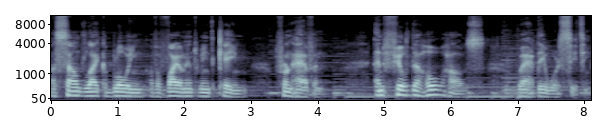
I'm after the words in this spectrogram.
a sound like a blowing of a violent wind came from heaven and filled the whole house where they were sitting.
